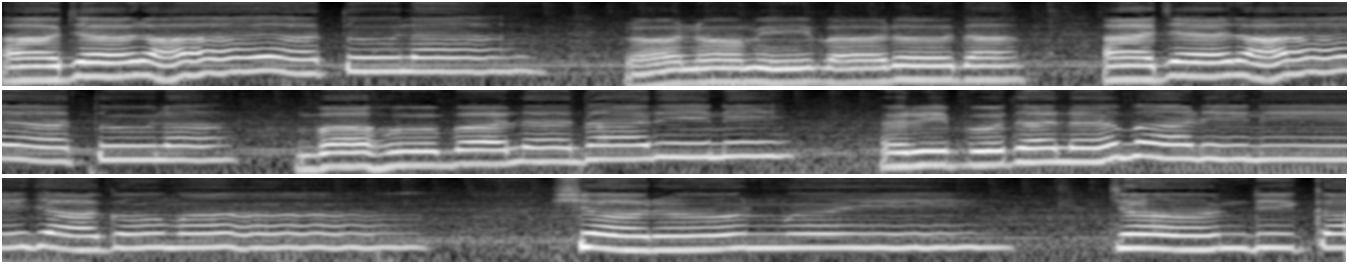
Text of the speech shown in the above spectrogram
অজরায় তুলা प्रणमी बरोदा अजराय तुला बाहुबलधारिणी रिपुदल बाणिनी जागोमा शरणमयी चण्डिका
